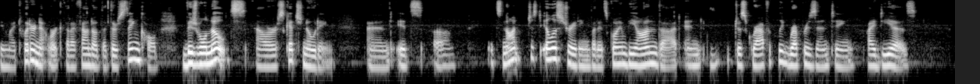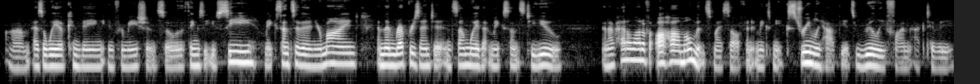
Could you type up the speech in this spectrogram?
in my Twitter network that I found out that there's a thing called visual notes or sketchnoting. And it's, uh, it's not just illustrating, but it's going beyond that and just graphically representing ideas um, as a way of conveying information. So the things that you see, make sense of it in your mind, and then represent it in some way that makes sense to you. And I've had a lot of aha moments myself, and it makes me extremely happy. It's really fun activity.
